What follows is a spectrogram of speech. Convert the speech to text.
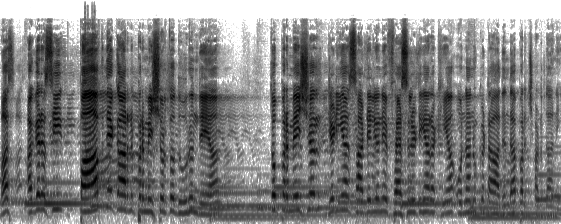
ਬਸ ਅਗਰ ਅਸੀਂ ਪਾਪ ਦੇ ਕਾਰਨ ਪਰਮੇਸ਼ਰ ਤੋਂ ਦੂਰ ਹੁੰਦੇ ਆ ਤਾਂ ਪਰਮੇਸ਼ਰ ਜਿਹੜੀਆਂ ਸਾਡੇ ਲਈ ਉਹਨੇ ਫੈਸਿਲਿਟੀਆਂ ਰੱਖੀਆਂ, ਉਹਨਾਂ ਨੂੰ ਘਟਾ ਦਿੰਦਾ, ਪਰ ਛੱਡਦਾ ਨਹੀਂ।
